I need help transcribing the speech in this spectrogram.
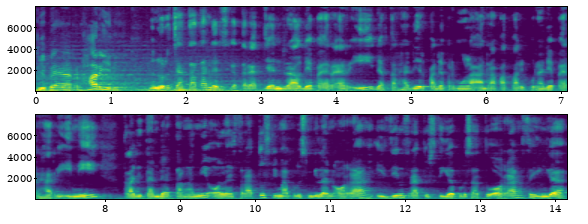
DPR hari ini. Menurut catatan dari Sekretariat Jenderal DPR RI, daftar hadir pada permulaan rapat paripurna DPR hari ini telah ditandatangani oleh 159 orang, izin 131 orang sehingga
